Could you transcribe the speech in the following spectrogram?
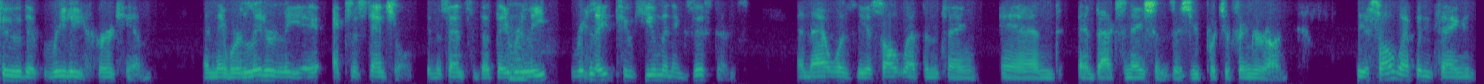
two that really hurt him, and they were literally existential in the sense that they mm-hmm. relate relate to human existence, and that was the assault weapon thing and and vaccinations, as you put your finger on. The assault weapon thing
